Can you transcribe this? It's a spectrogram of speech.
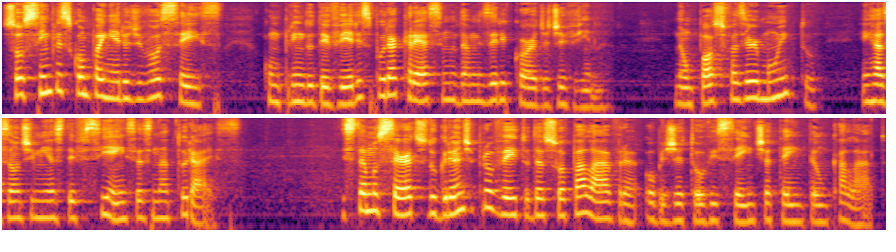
Sou simples companheiro de vocês, cumprindo deveres por acréscimo da misericórdia divina. Não posso fazer muito em razão de minhas deficiências naturais. Estamos certos do grande proveito da sua palavra, objetou Vicente, até então calado.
